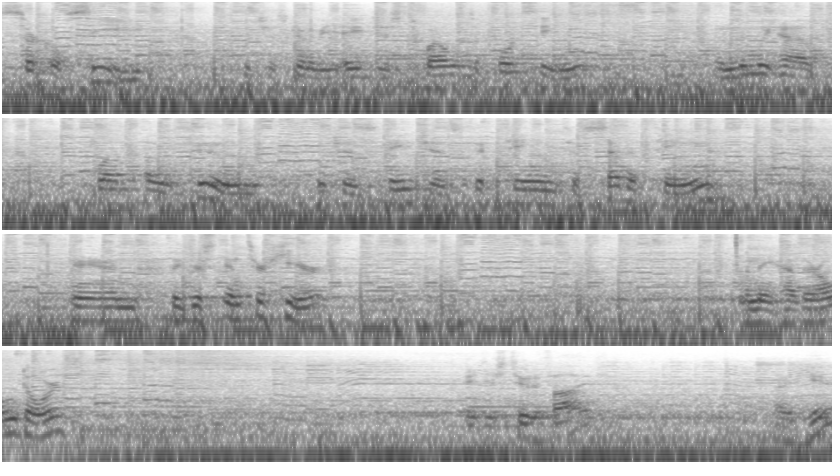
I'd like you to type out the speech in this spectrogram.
Circle C, which is going to be ages 12 to 14. And then we have Club O2, which is ages 15 to 17. And they just enter here. And they have their own doors. 2 to 5. Right here.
